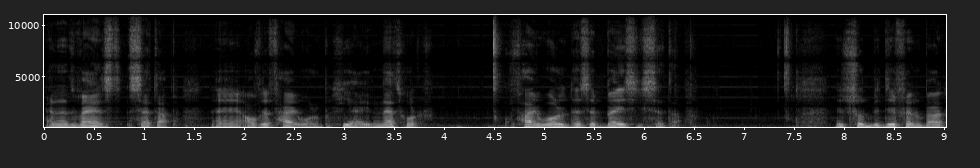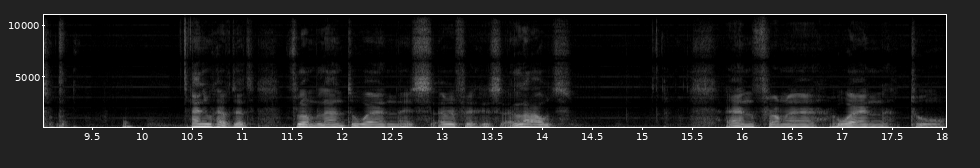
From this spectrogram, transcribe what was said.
and advanced setup uh, of the firewall. But here in network firewall, there's a basic setup. It should be different, but and you have that from LAN to WAN is everything is allowed, and from uh, WAN to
